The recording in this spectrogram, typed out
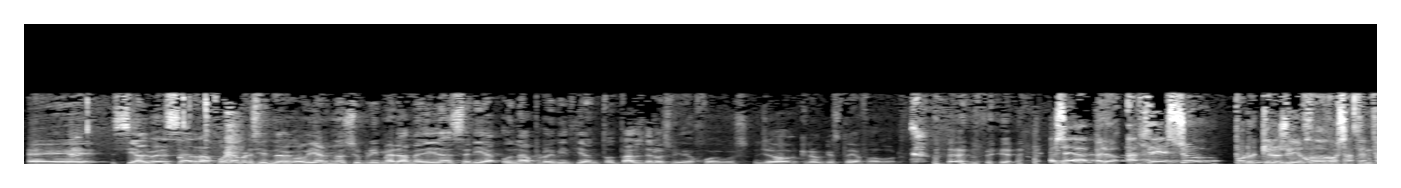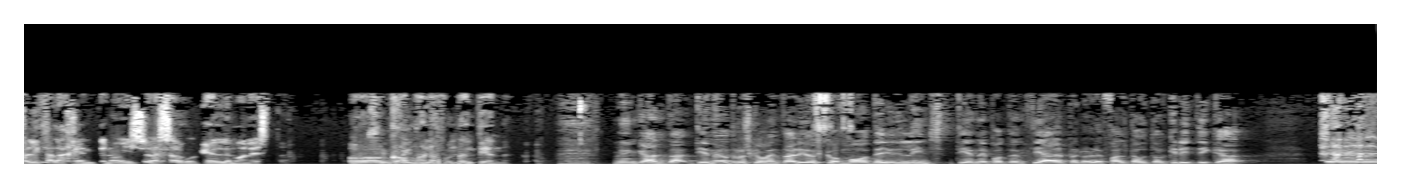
Eh, si Albert Serra fuera presidente del gobierno, su primera medida sería una prohibición total de los videojuegos. Yo creo que estoy a favor. O sea, pero hace eso porque los videojuegos hacen feliz a la gente, ¿no? Y eso es algo que a él le molesta. O cómo, no, no entiendo. Me encanta. Tiene otros comentarios como David Lynch tiene potencial, pero le falta autocrítica. Eh,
